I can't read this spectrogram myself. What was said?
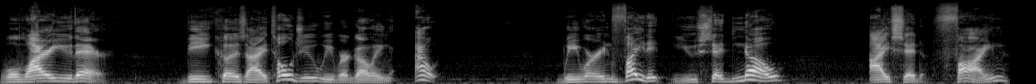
Well, why are you there? Because I told you we were going out. We were invited. You said no. I said, fine.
